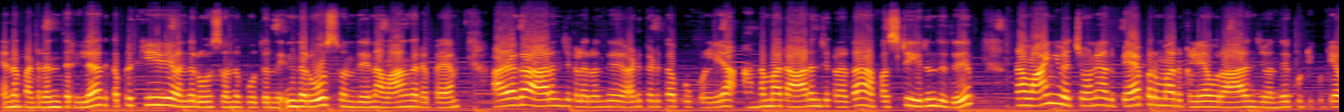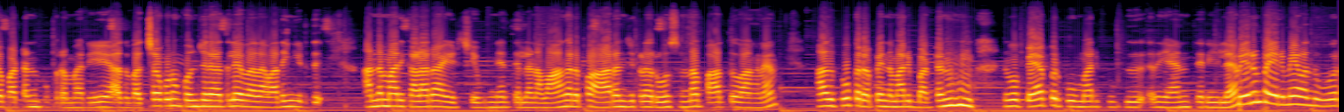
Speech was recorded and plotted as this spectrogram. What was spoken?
என்ன பண்றதுன்னு தெரியல. அதுக்கப்புறம் கீழே வந்து ரோஸ் வந்து பூத்துருந்து இந்த ரோஸ் வந்து நான் வாங்குறப்ப அழகா ஆரஞ்சு கலர் வந்து அடுக்கடுக்கா பூக்கும் இல்லையா? அந்த மாதிரி ஆரஞ்சு கலர் தான் ஃபர்ஸ்ட் இருந்தது. நான் வாங்கி வச்ச உடனே அது பேப்பர் மாதிரி இருக்கு இல்லையா? ஒரு ஆரஞ்சு வந்து குட்டி குட்டியா பட்டன் பூக்குற மாதிரி அது வச்சா கூட கொஞ்ச நேரத்திலே வ- வதங்கிடுது. அந்த மாதிரி கலராக ஆயிடுச்சு. எப்படின்னே தெரியல. நான் வாங்குறப்ப ஆரஞ்சு கலர் ரோஸ்ன்னு தான் பார்த்து வாங்கினேன். அது பூக்கிறப்ப இந்த மாதிரி பட்டன் நம்ம பேப்பர் பூ மாதிரி பூக்குது. அது ஏன்னு தெரியல. பெரும்பயிறுமே வந்து ஊற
